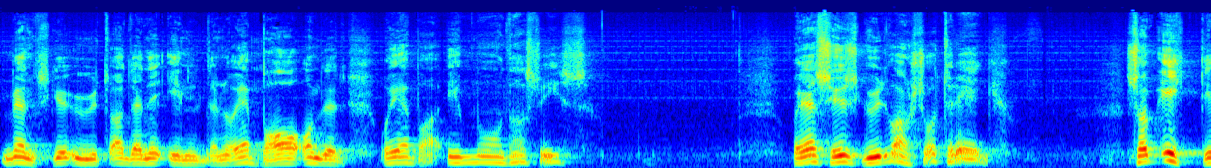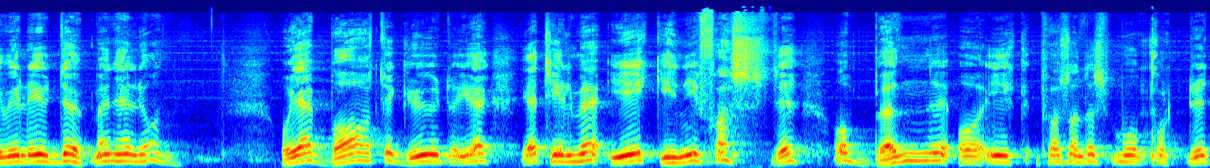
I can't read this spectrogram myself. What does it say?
menneske ut av denne ilden. Og jeg ba om det. Og jeg ba i månedsvis. Og jeg syns Gud var så treg som ikke ville døpe meg en hellig ånd. Og jeg ba til Gud, og jeg, jeg til og med gikk inn i faste og bønn og gikk på sånne små, korte,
